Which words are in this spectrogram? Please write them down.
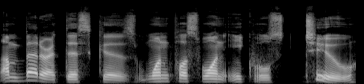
I'm better at this because 1 plus 1 equals 2.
